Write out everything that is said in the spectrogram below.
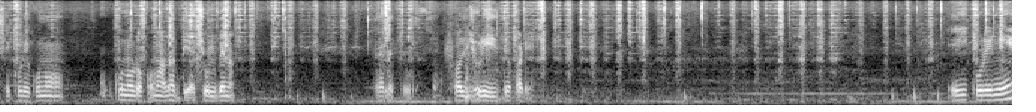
শেকড়ে কোনো কোনো রকম আঘাত দেওয়া চলবে না। তাহলে তো ফল ঝরিয়ে দিতে পারে। এই করে নিয়ে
